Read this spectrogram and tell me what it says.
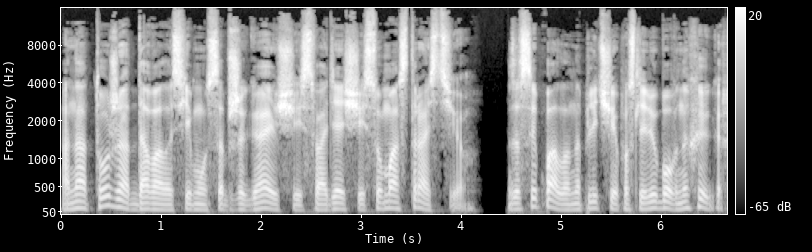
Она тоже отдавалась ему с обжигающей, сводящей с ума страстью. Засыпала на плече после любовных игр.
